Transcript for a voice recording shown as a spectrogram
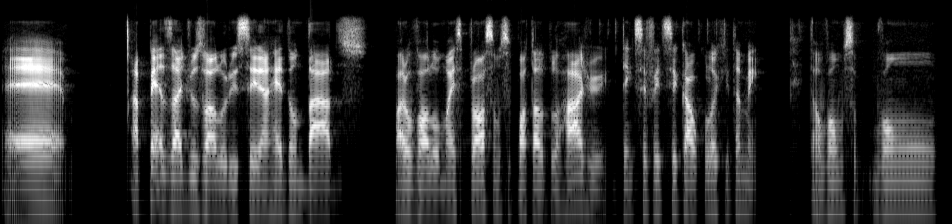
É, apesar de os valores serem arredondados para o valor mais próximo suportado pelo rádio, tem que ser feito esse cálculo aqui também. Então vamos, vamos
